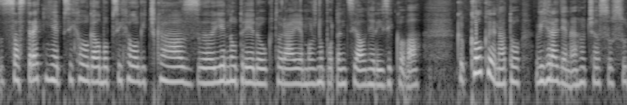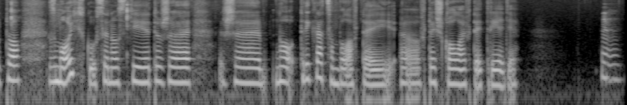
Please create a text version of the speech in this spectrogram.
sa stretne psycholog alebo psychologička s jednou triedou, ktorá je možno potenciálne riziková. Koľko je na to vyhradeného času? Sú to, z mojich skúseností je to, že, že no, trikrát som bola v tej, v tej škole, v tej triede. Mm.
